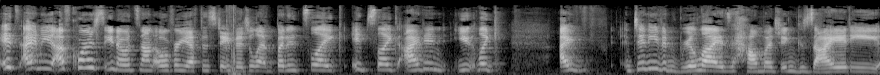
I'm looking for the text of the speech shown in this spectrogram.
It's I mean, of course, you know it's not over. You have to stay vigilant, but it's like it's like I didn't you like I didn't even realize how much anxiety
